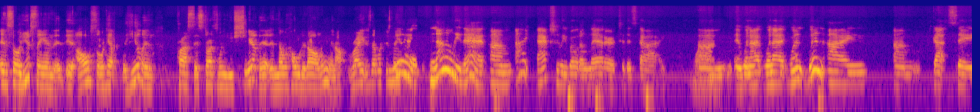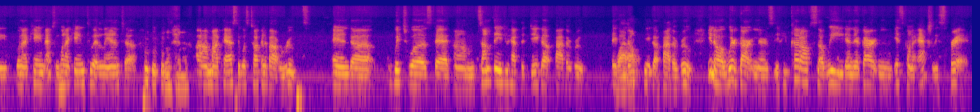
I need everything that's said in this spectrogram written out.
And so you're saying that it also helped the healing process starts when you share that and don't hold it all in, right? Is that what you're saying? Yeah. Not only that, um, I actually wrote a letter to this guy. Wow. Um, and when I when I when when I um, got saved, when I came actually when I came to Atlanta, uh, my pastor was talking about roots, and uh, which was that um, some things you have to dig up by the root if wow. you don't dig up by the root. You know, we're gardeners. If you cut off some weed in their garden, it's going to actually spread.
